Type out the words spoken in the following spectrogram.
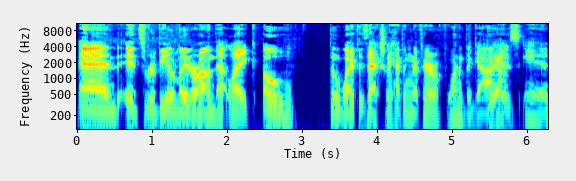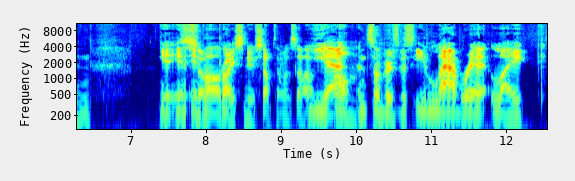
and it's revealed later on that like oh, the wife is actually having an affair with one of the guys in. In, in, so involved. Price knew something was up. Yeah, Um, and so there's this elaborate like,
